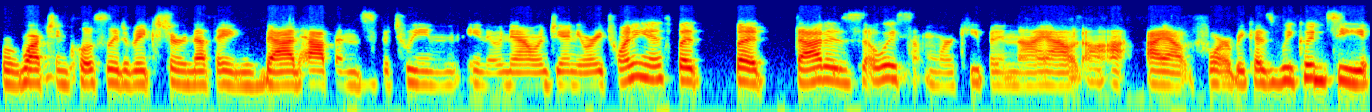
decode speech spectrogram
we're watching closely to make sure nothing bad happens between you know now and January twentieth. But but that is always something we're keeping an eye out uh, eye out for because we could see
